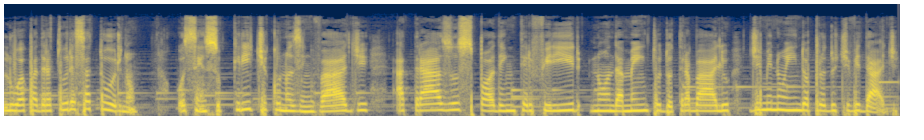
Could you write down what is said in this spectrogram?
Lua quadratura Saturno. O senso crítico nos invade, atrasos podem interferir no andamento do trabalho, diminuindo a produtividade.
